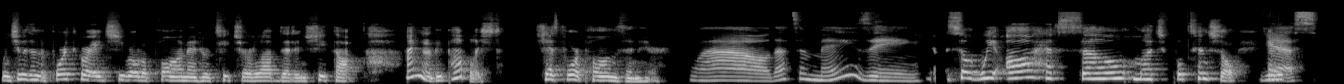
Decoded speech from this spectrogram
when she was in the fourth grade, she wrote a poem and her teacher loved it. And she thought, I'm going to be published. She has four poems in here. Wow, that's amazing. So we all have so much potential. Yes.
